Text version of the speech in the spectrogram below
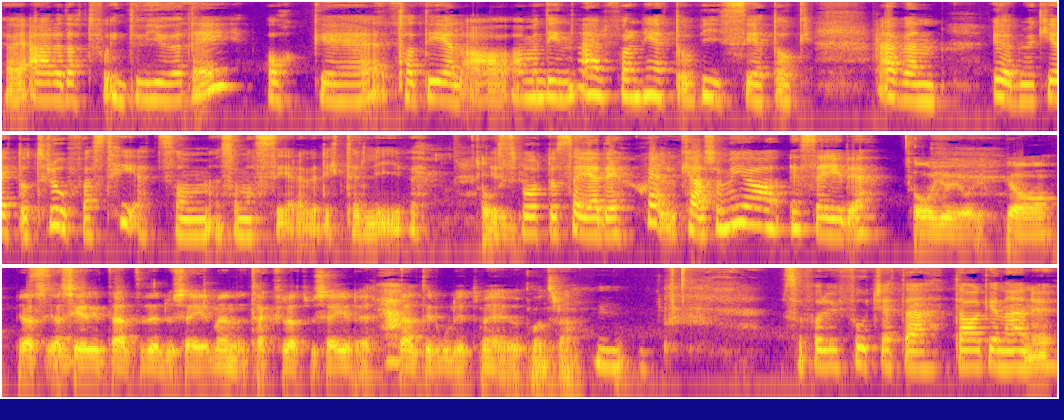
jag är ärad att få intervjua dig och ta del av ja, din erfarenhet och vishet och även ödmjukhet och trofasthet som, som man ser över ditt liv. Det är Oj. svårt att säga det själv kanske, men jag, jag säger det. Oj, oj, oj. Ja, jag, jag ser inte alltid det du säger, men tack för att du säger det. Det är alltid roligt med uppmuntran. Så får du fortsätta dagen här nu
